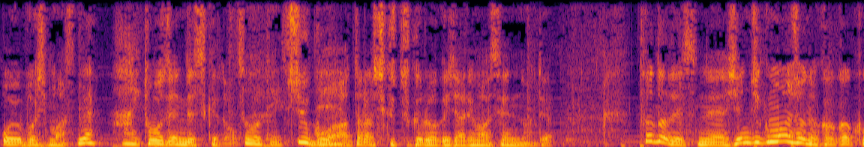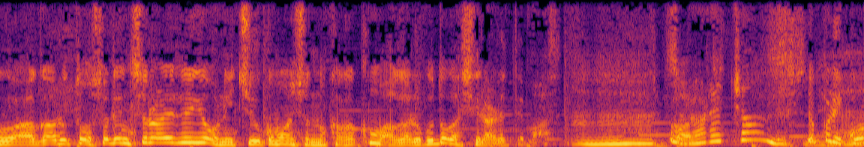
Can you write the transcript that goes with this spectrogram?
及ぼしますね、はい、当然ですけど、ね、中古は新しく作るわけじゃありませんので、ただですね、新築マンションの価格が上がると、それにつられるように中古マンションの価格も上がることが知られてます。つられちゃうんですね。やっぱりこの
